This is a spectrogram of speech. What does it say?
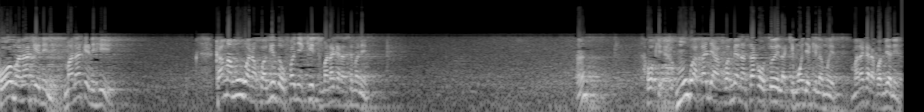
kwa hiyo maanaake nini? Maanaake ni hii. Kama mungu anakuagiza ufanye kitu maanaake anasema nini? eh? okay. Mungu akaja akwambia nataka utoe laki moja kila mwezi. Maanake anakwambia nini?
